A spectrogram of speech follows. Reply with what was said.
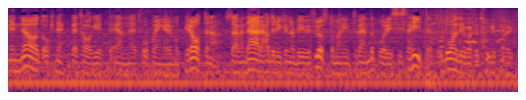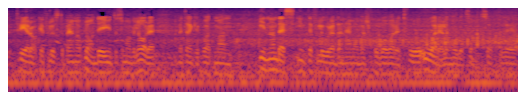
med nöd och näppe tagit en eh, tvåpoängare mot Piraterna. Så även där hade det kunnat bli förlust om man inte vände på det i sista hitet. Och då hade det varit otroligt mörkt. Tre raka förluster på hemmaplan. Det är ju inte som man vill ha det. Med tanke på att man innan dess inte förlorade en hemmamatch på, vad var det, två år eller något sånt. Så att, eh,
